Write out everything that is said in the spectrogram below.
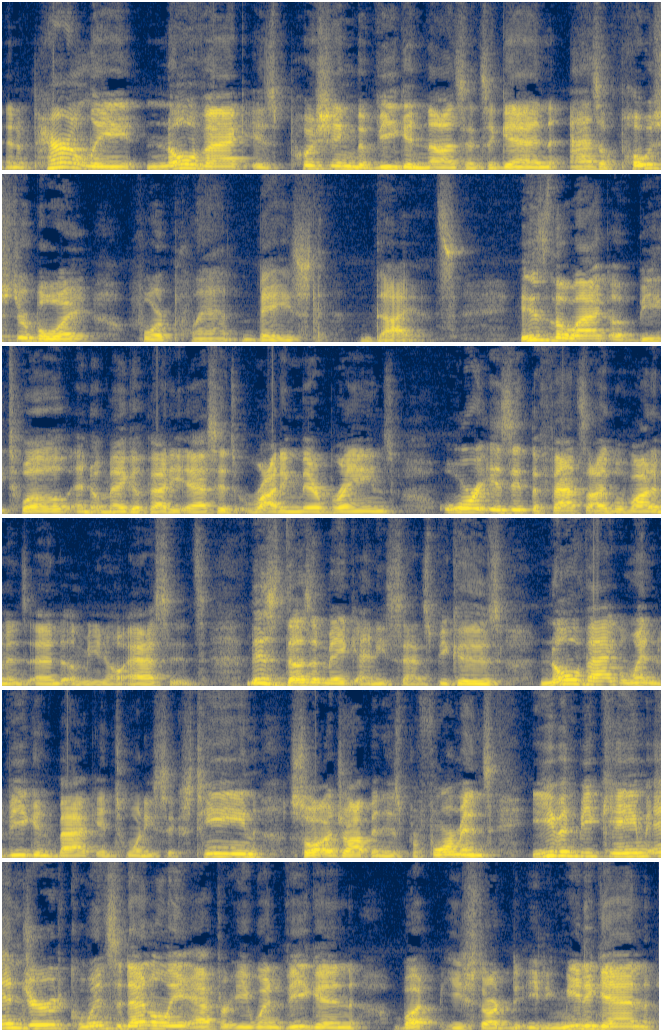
And apparently, Novak is pushing the vegan nonsense again as a poster boy for plant-based diets. Is the lack of B12 and omega fatty acids rotting their brains? Or is it the fat-soluble vitamins and amino acids? This doesn't make any sense because Novak went vegan back in 2016, saw a drop in his performance, even became injured coincidentally after he went vegan, but he started eating meat again,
